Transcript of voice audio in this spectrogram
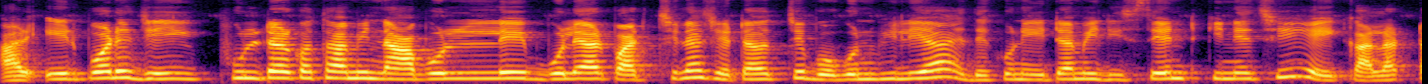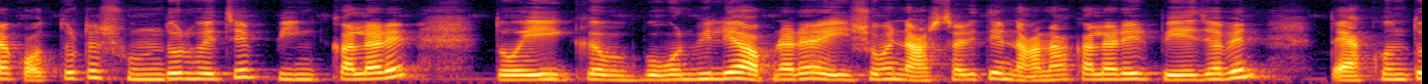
আর এরপরে যেই ফুলটার কথা আমি না বললে, বলে আর পারছি না, সেটা হচ্ছে বগনভিলিয়া। দেখুন, এইটা আমি রিসেন্ট কিনেছি, এই কালারটা কতটা সুন্দর হয়েছে পিঙ্ক কালারের তো এই বগনভিলিয়া আপনারা এই সময় নার্সারিতে নানা কালারের পেয়ে যাবেন। তো এখন তো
